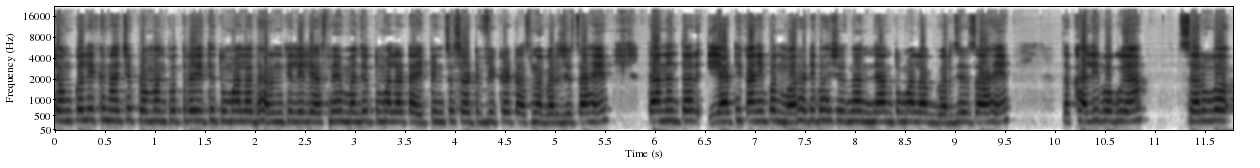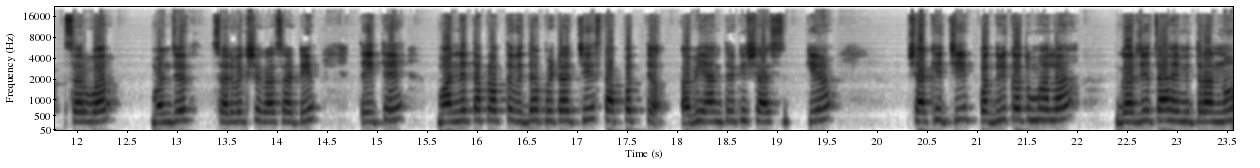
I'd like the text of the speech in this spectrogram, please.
टंकलेखनाचे प्रमाणपत्र इथे तुम्हाला धारण केलेले असणे म्हणजे तुम्हाला टायपिंगचं सर्टिफिकेट असणं गरजेचं आहे. त्यानंतर या ठिकाणी पण मराठी भाषेचं ज्ञान तुम्हाला गरजेचं आहे. तर खाली बघूया. सर्व सर्वर म्हणजेच सर्वेक्षकासाठी. तर इथे मान्यताप्राप्त विद्यापीठाची स्थापत्य अभियांत्रिकी शासकीय शाखेची पदविका तुम्हाला गरजेचं आहे मित्रांनो?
